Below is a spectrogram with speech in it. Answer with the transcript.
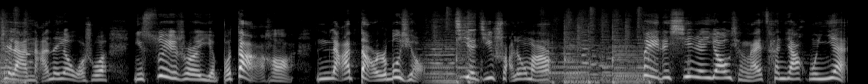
这俩男的要我说，你岁数也不大哈，你俩胆儿不小，借机耍流氓。被这新人邀请来参加婚宴，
